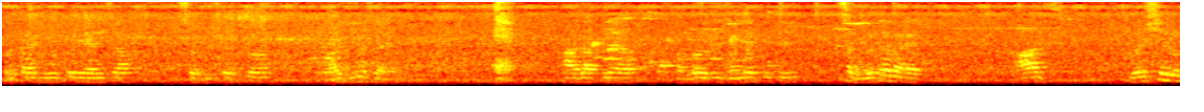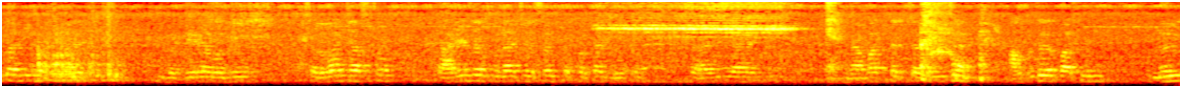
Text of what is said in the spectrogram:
प्रकाश भोकर यांचा सदस्यत्व वाढदिवस आहे. आज आपल्या अमरावती जिल्ह्यात तिथे संघटक आहेत. आज बरेचशे लोकांनी म्हटलं आहे की बटेऱ्यामध्ये सर्वात जास्त कार्य जर कुणाचे असेल तर प्रकाश लोक सरांची आहे नामांतर चळवळीच्या अगोदरपासून नवी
